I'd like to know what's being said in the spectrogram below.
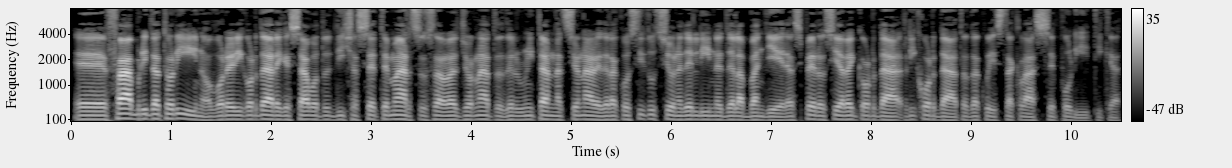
Eh, Fabri da Torino, vorrei ricordare che sabato 17 marzo sarà la giornata dell'unità nazionale della Costituzione, dell'inno e della bandiera. Spero sia ricorda- ricordata da questa classe politica.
